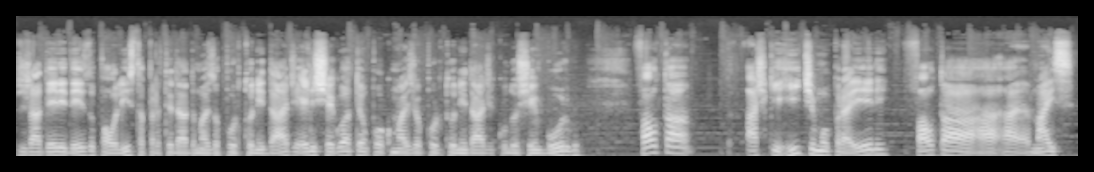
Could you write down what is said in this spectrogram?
já dele desde o Paulista para ter dado mais oportunidade. Ele chegou a ter um pouco mais de oportunidade com o Luxemburgo. Falta, acho que ritmo para ele falta a, a, mais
